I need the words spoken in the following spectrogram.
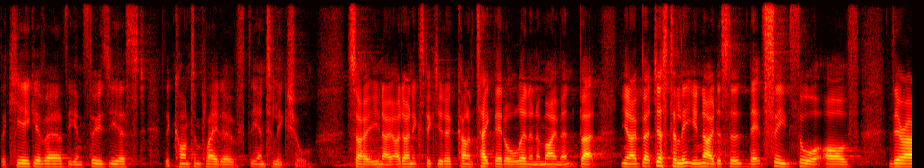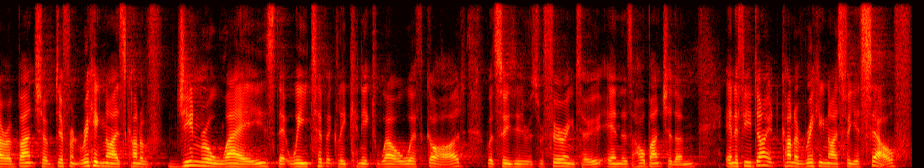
the caregiver, the enthusiast, the contemplative, the intellectual. So, you know, I don't expect you to kind of take that all in in a moment, but, you know, but just to let you know, just that seed thought of there are a bunch of different recognized kind of general ways that we typically connect well with God, what Susie was referring to, and there's a whole bunch of them. And if you don't kind of recognize for yourself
